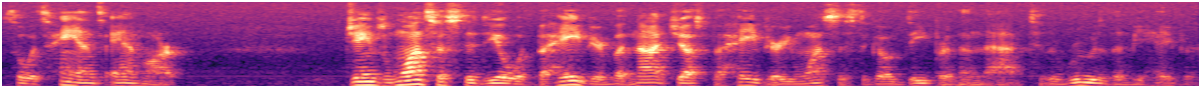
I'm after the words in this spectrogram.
so it's hands and heart. James wants us to deal with behavior, but not just behavior. He wants us to go deeper than that, to the root of the behavior.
